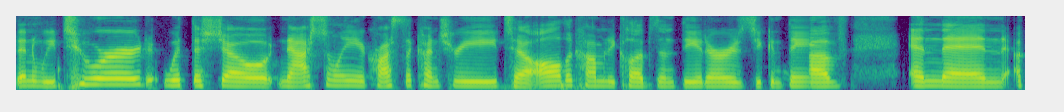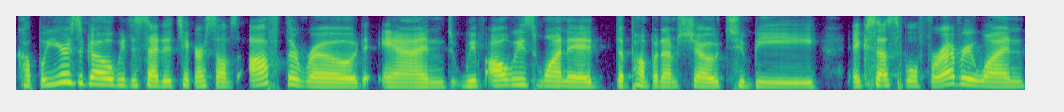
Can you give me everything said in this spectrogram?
Then we toured with the show nationally across the country to all the comedy clubs and theaters you can think of. And then a couple years ago, we decided to take ourselves off the road. And we've always wanted the Pump and Dump show to be accessible for everyone.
